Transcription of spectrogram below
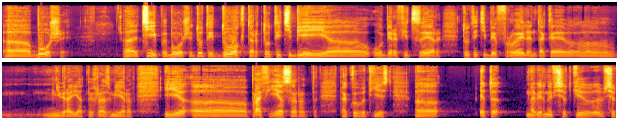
э, Боши типы Боши. Тут и доктор, тут и тебе и э, обер-офицер, тут и тебе фройлен такая невероятных размеров, и э, профессор такой вот есть. Э, это наверное, все-таки все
